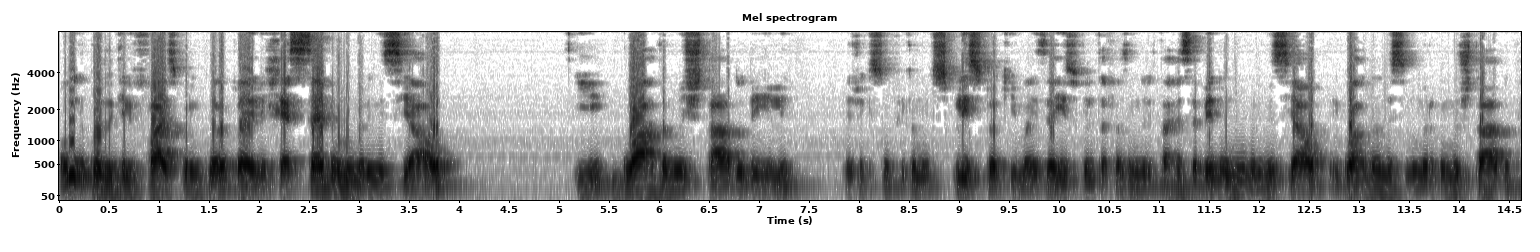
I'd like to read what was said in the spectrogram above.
A única coisa que ele faz, por enquanto, é ele recebe um número inicial e guarda no estado dele. Veja que isso não fica muito explícito aqui, mas é isso que ele está fazendo. Ele está recebendo um número inicial e guardando esse número como estado.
